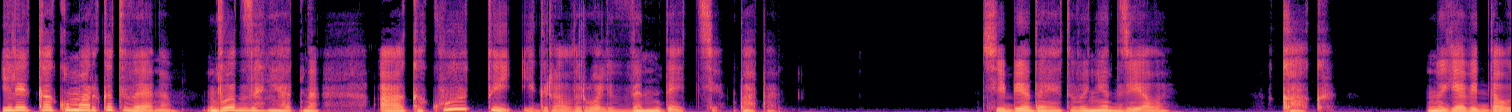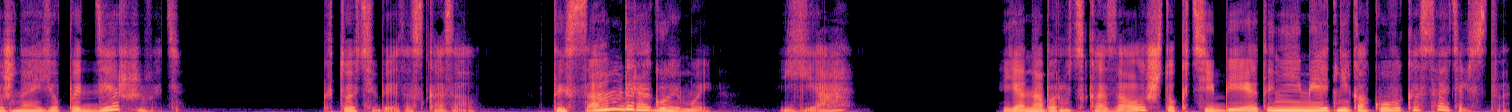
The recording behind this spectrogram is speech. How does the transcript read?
или как у Марка Твена. Вот занятно. А какую ты играл роль в Вендетте, папа? Тебе до этого нет дела. Как? Но я ведь должна ее поддерживать. Кто тебе это сказал? Ты сам, дорогой мой? Я? Я, наоборот, сказала, что к тебе это не имеет никакого касательства.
